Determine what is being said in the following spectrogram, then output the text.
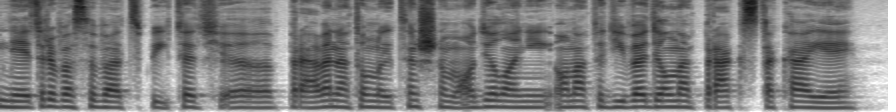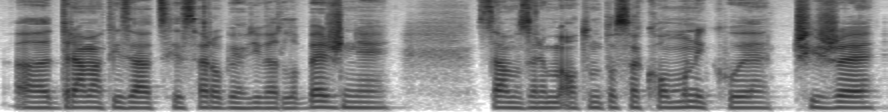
netreba sa bať spýtať uh, práve na tom licenčnom oddelení. Ona tá divadelná prax taká je. Uh, dramatizácie sa robia v divadle bežne. Samozrejme o tomto sa komunikuje. Čiže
